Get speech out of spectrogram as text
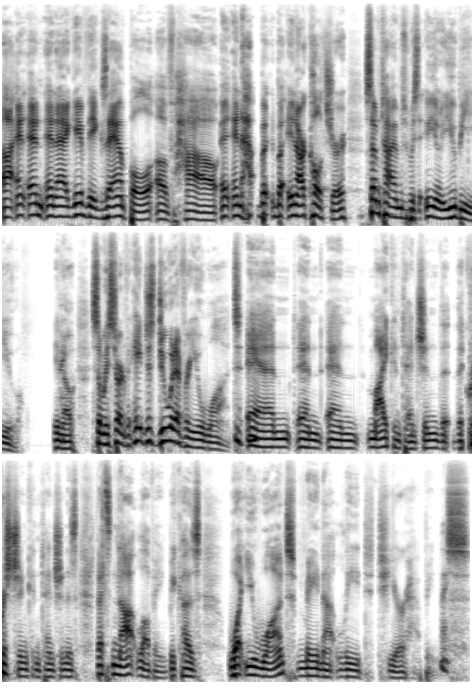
Uh, and, and and I gave the example of how and, and how, but but in our culture sometimes we say you know you be you you know? So we sort of hey just do whatever you want. And and and my contention the, the Christian contention is that's not loving because what you want may not lead to your happiness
